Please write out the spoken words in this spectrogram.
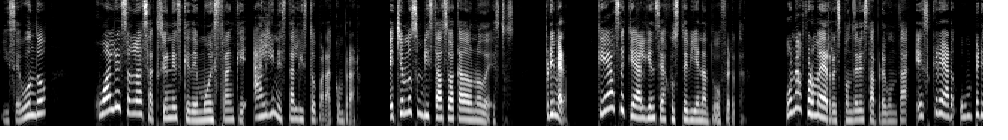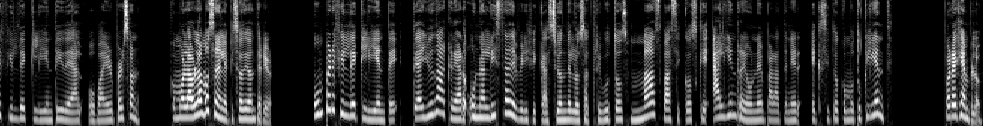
Y segundo, ¿cuáles son las acciones que demuestran que alguien está listo para comprar? Echemos un vistazo a cada uno de estos. Primero, ¿qué hace que alguien se ajuste bien a tu oferta? Una forma de responder esta pregunta es crear un perfil de cliente ideal o buyer persona. Como lo hablamos en el episodio anterior, un perfil de cliente te ayuda a crear una lista de verificación de los atributos más básicos que alguien reúne para tener éxito como tu cliente. Por ejemplo,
